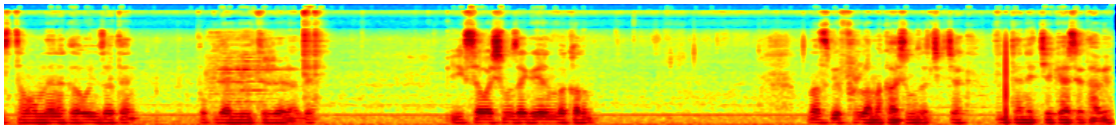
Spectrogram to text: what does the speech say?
Biz tamamlayana kadar oyun zaten popülerliğini yitirir herhalde. Bir ilk savaşımıza girelim bakalım. Nasıl bir fırlama karşımıza çıkacak. İnternet çekerse tabi.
